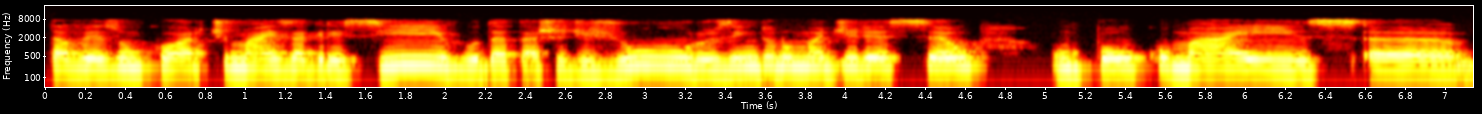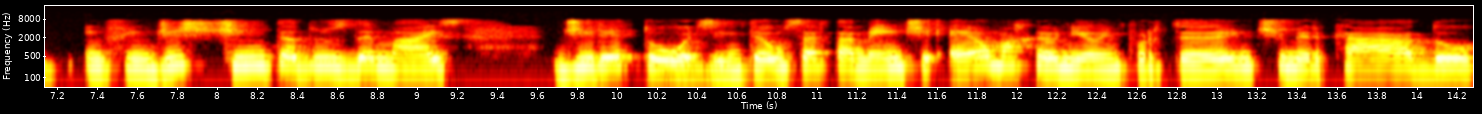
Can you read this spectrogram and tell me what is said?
talvez um corte mais agressivo da taxa de juros, indo numa direção um pouco mais, uh, enfim, distinta dos demais diretores. Então, certamente é uma reunião importante, mercado,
